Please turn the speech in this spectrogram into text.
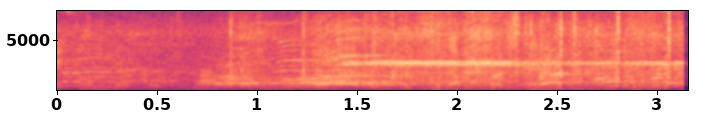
right in the, the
